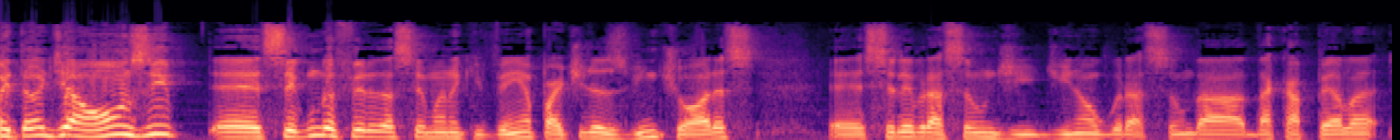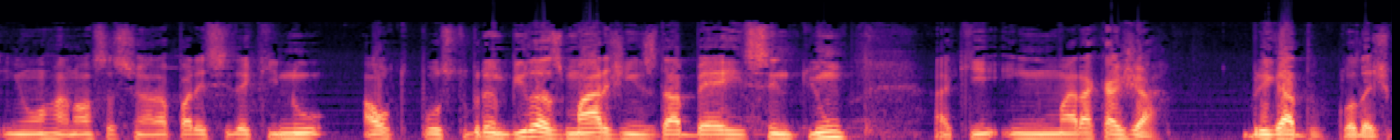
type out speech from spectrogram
então dia 11, é, segunda-feira da semana que vem, a partir das 20 horas, é, celebração de, de inauguração da, da capela em honra a Nossa Senhora Aparecida aqui no Alto Posto Brambila, às margens da BR-101, aqui em Maracajá. Obrigado, Claudete.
